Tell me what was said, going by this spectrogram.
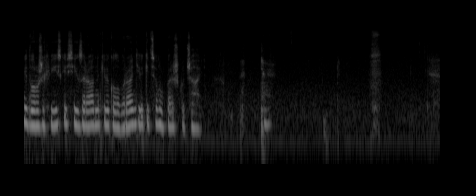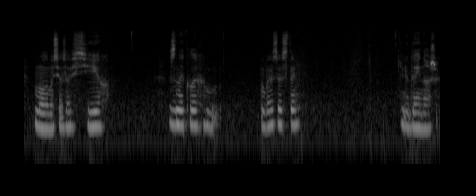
від ворожих військ і всіх зарадників і колаборантів, які цьому перешкоджають. Молимося за всіх зниклих безвісти людей наших.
